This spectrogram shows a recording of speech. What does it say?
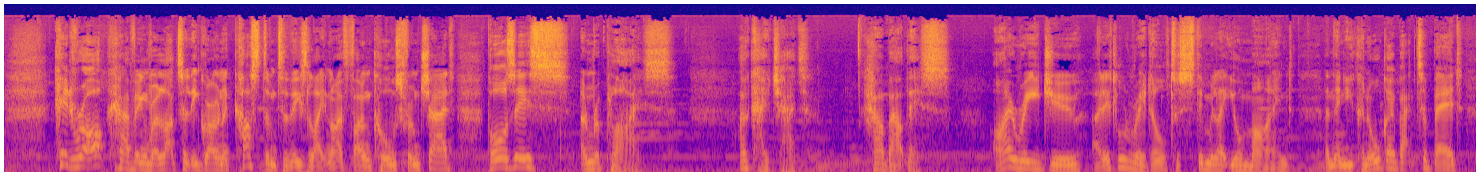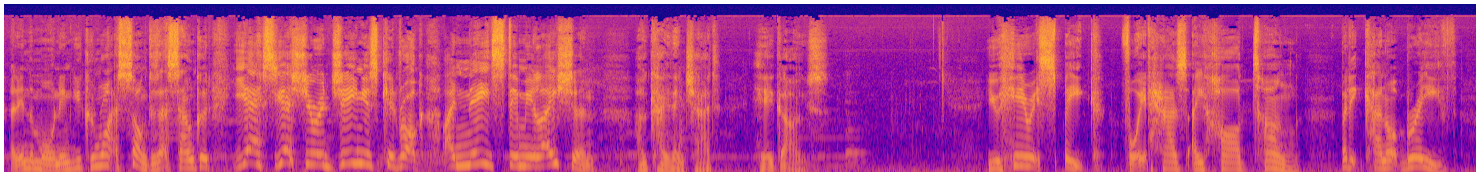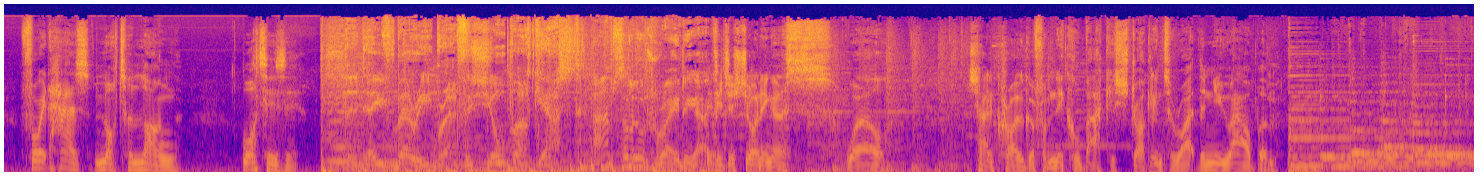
Kid Rock, having reluctantly grown accustomed to these late night phone calls from Chad, pauses and replies. Okay, Chad, how about this? I read you a little riddle to stimulate your mind, and then you can all go back to bed, and in the morning you can write a song. Does that sound good? Yes, yes, you're a genius, Kid Rock. I need stimulation. Okay, then, Chad, here goes. You hear it speak, for it has a hard tongue, but it cannot breathe, for it has not a lung. What is it? The Dave Berry Breakfast Show podcast. Absolute Radio. If you're just joining us, well, Chad Kroeger from Nickelback is struggling to write the new album.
